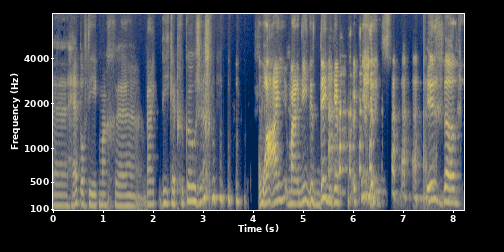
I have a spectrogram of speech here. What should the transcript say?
uh, heb, of die ik mag, uh, waar ik, die ik heb gekozen, why, maar die dus denk ik heb, is dat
